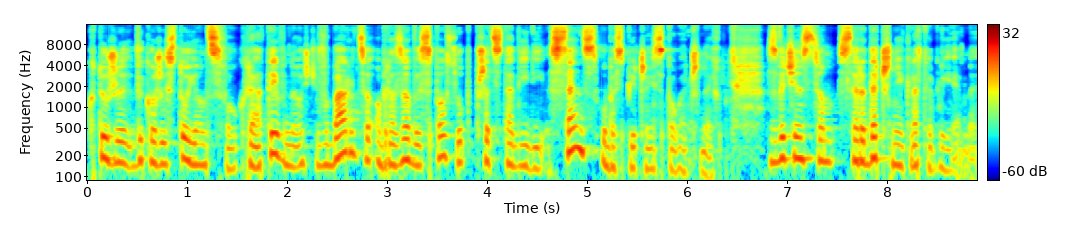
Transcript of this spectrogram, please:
którzy wykorzystując swą kreatywność w bardzo obrazowy sposób przedstawili sens ubezpieczeń społecznych. Zwycięzcom serdecznie gratulujemy.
